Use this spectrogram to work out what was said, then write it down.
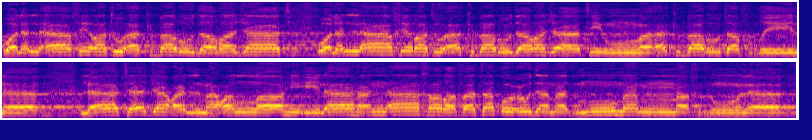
وللآخرة أكبر درجات وللآخرة أكبر درجات وأكبر تفضيلا. لا تجعل مع الله إلها آخر فتقعد مذموما مخذولا.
